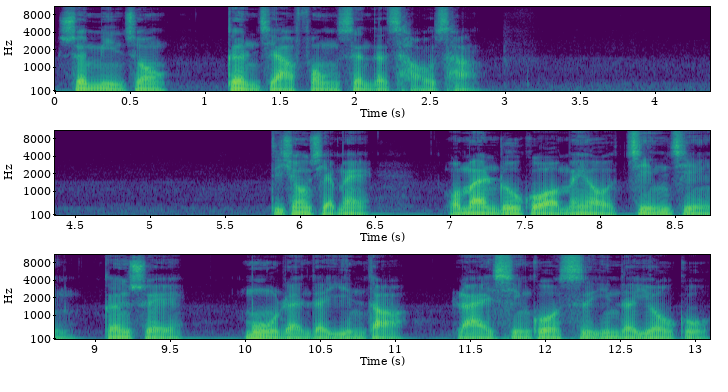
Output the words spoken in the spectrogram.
生命中更加丰盛的草场。弟兄姐妹，我们如果没有紧紧跟随牧人的引导来行过死荫的幽谷，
